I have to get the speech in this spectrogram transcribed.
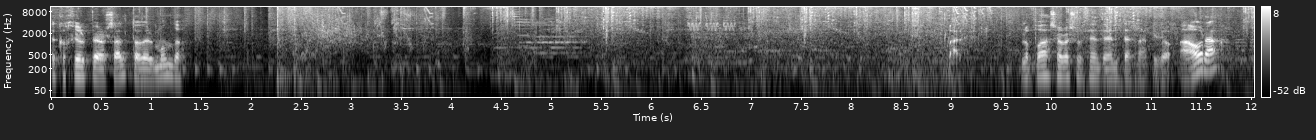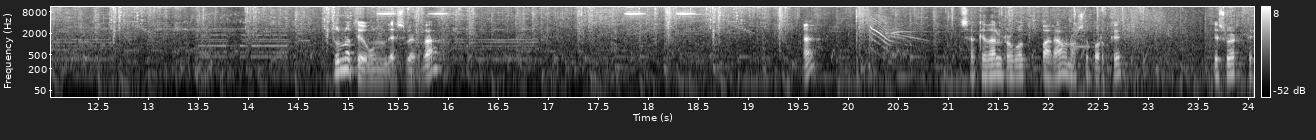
He cogido el peor salto del mundo. Vale. Lo puedo absorber suficientemente rápido. Ahora... Tú no te hundes, ¿verdad? ¿Eh? Se ha quedado el robot parado, no sé por qué. Qué suerte.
